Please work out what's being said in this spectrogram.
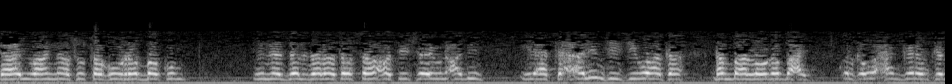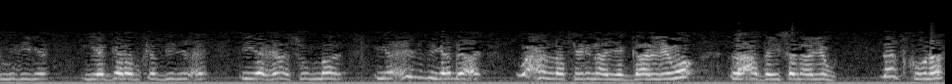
يا أيها الناس اتقوا ربكم. إن زلزلات الساعة شيء عديم إلى تعالم تسواك نبع الله قبعي قلت وحن قرب كالمذيقة إيا قرب كالمذيقة إيا رأس المال يا يحزبك داعي وحن لطيرنا لا لعضيسنا يو داتكونا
